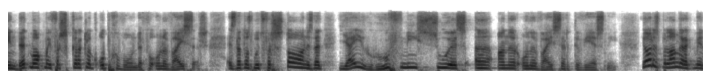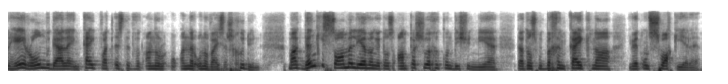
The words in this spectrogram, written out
En dit maak my verskriklik opgewonde vir onderwysers. Is dat ons moet verstaan is dat jy hoef nie soos 'n ander onderwyser te wees nie. Ja, dis belangrik, ek meen, hê rolmodelle en kyk wat is dit wat ander ander onderwysers goed doen. Maar ek dink die samelewing het ons amper so gekondisioneer dat ons moet begin kyk na, jy weet, ons swakhede.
